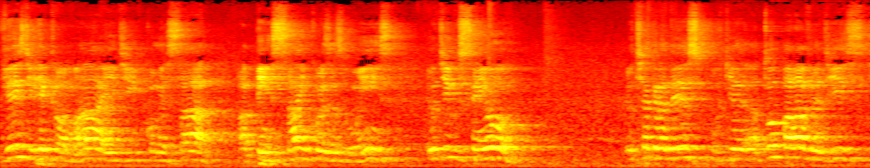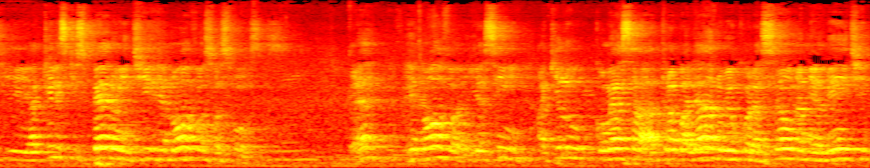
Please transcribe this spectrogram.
em vez de reclamar e de começar a pensar em coisas ruins, eu digo: Senhor, eu te agradeço porque a tua palavra diz que aqueles que esperam em ti renovam suas forças. Né? Renova, e assim, aquilo começa a trabalhar no meu coração, na minha mente,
